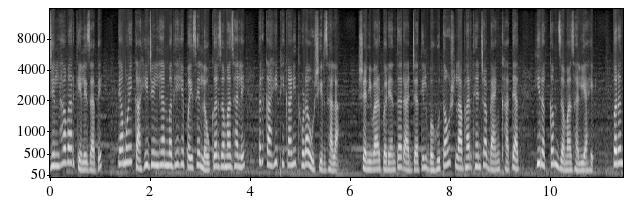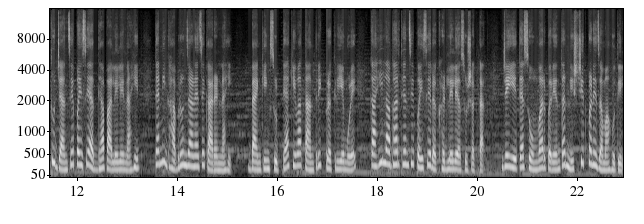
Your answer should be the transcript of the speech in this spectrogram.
जिल्हावार केले जाते. त्यामुळे काही जिल्ह्यांमध्ये हे पैसे लवकर जमा झाले तर काही ठिकाणी थोडा उशीर झाला. शनिवारपर्यंत राज्यातील बहुतांश लाभार्थ्यांच्या बँक खात्यात ही रक्कम जमा झाली आहे. परंतु ज्यांचे पैसे अद्याप आलेले नाहीत त्यांनी घाबरून जाण्याचे कारण नाही. बँकिंग सुट्ट्या किंवा तांत्रिक प्रक्रियेमुळे काही लाभार्थ्यांचे पैसे रखडलेले असू शकतात जे येत्या सोमवारपर्यंत निश्चितपणे जमा होतील.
